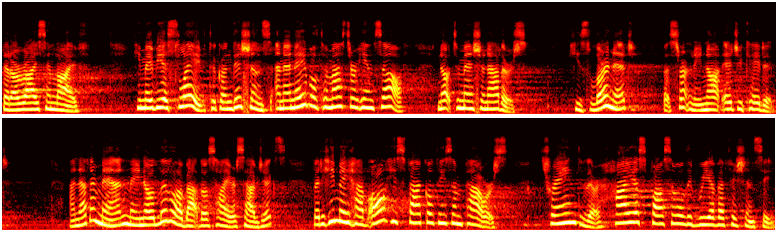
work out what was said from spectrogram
that arise in life. He may be a slave to conditions and unable to master himself, not to mention others. He's learned, but certainly not educated. Another man may know little about those higher subjects, but he may have all his faculties and powers trained to their highest possible degree of efficiency.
